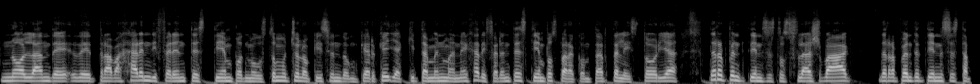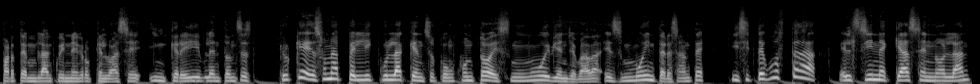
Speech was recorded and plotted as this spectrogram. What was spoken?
Nolan de, trabajar en diferentes tiempos. Me gustó mucho lo que hizo en Dunkerque y aquí también maneja diferentes tiempos para contarte la historia. De repente tienes estos flashbacks, de repente tienes esta parte en blanco y negro que lo hace increíble. Entonces, creo que es una película que en su conjunto es muy bien llevada, es muy interesante. Y si te gusta el cine que hace Nolan,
